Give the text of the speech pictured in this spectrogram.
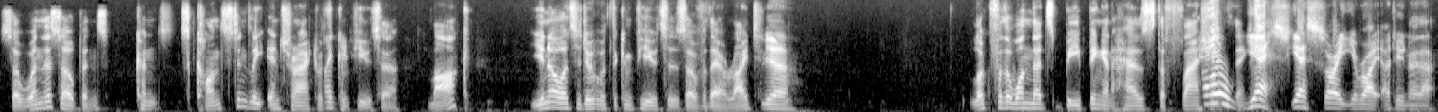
So when this opens, con- constantly interact with I the do. computer. Mark, you know what to do with the computers over there, right? Yeah. Look for the one that's beeping and has the flashing Oh thing. yes, yes. Sorry, you're right. I do know that.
